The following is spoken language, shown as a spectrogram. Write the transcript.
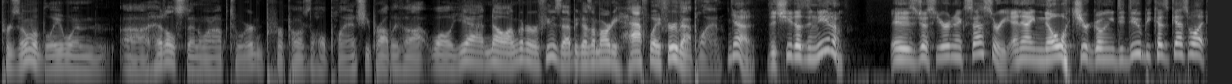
presumably when uh, Hiddleston went up to her and proposed the whole plan, she probably thought, well, yeah, no, I'm going to refuse that because I'm already halfway through that plan. Yeah, that she doesn't need him. It is just you're an accessory, and I know what you're going to do because guess what?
